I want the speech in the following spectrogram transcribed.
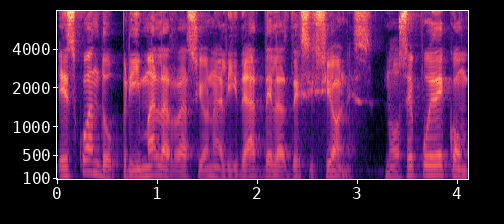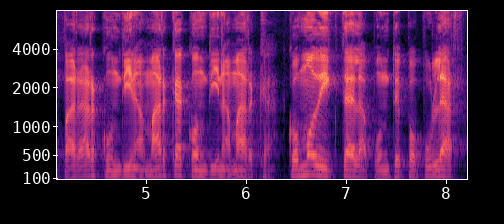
Es cuando prima la racionalidad de las decisiones. No se puede comparar Cundinamarca con Dinamarca, como dicta el apunte popular.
